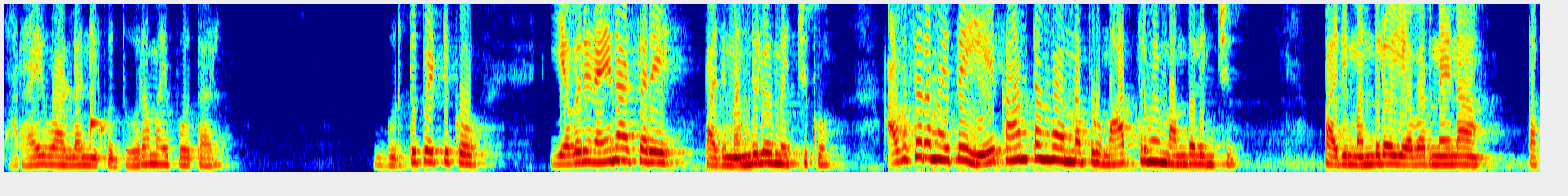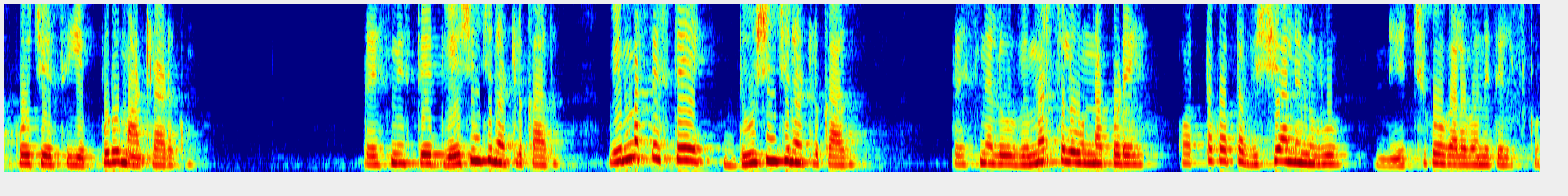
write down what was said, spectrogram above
పరాయి వాళ్ళ నీకు దూరం అయిపోతారు. గుర్తుపెట్టుకో ఎవరినైనా సరే పది మందిలో మెచ్చుకో. అవసరమైతే ఏకాంతంగా ఉన్నప్పుడు మాత్రమే మందలించు. పది మందిలో ఎవరినైనా తక్కువ చేసి ఎప్పుడూ మాట్లాడకు. ప్రశ్నిస్తే ద్వేషించినట్లు కాదు విమర్శిస్తే దూషించినట్లు కాదు. ప్రశ్నలు విమర్శలు ఉన్నప్పుడే కొత్త కొత్త విషయాల్ని నువ్వు నేర్చుకోగలవని తెలుసుకో.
